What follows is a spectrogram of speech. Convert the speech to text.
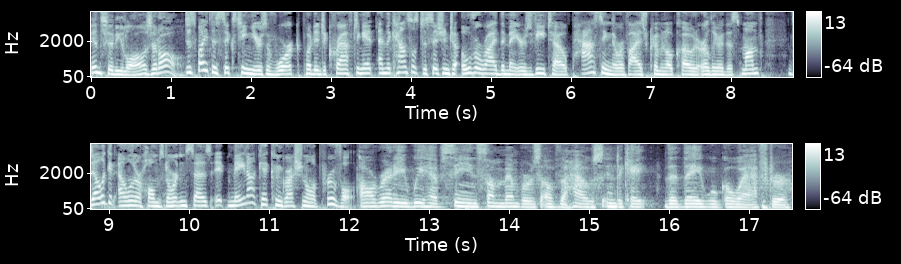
In city laws at all. Despite the 16 years of work put into crafting it and the council's decision to override the mayor's veto, passing the revised criminal code earlier this month, Delegate Eleanor Holmes Norton says it may not get congressional approval. Already we have seen some members of the House indicate that they will go after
